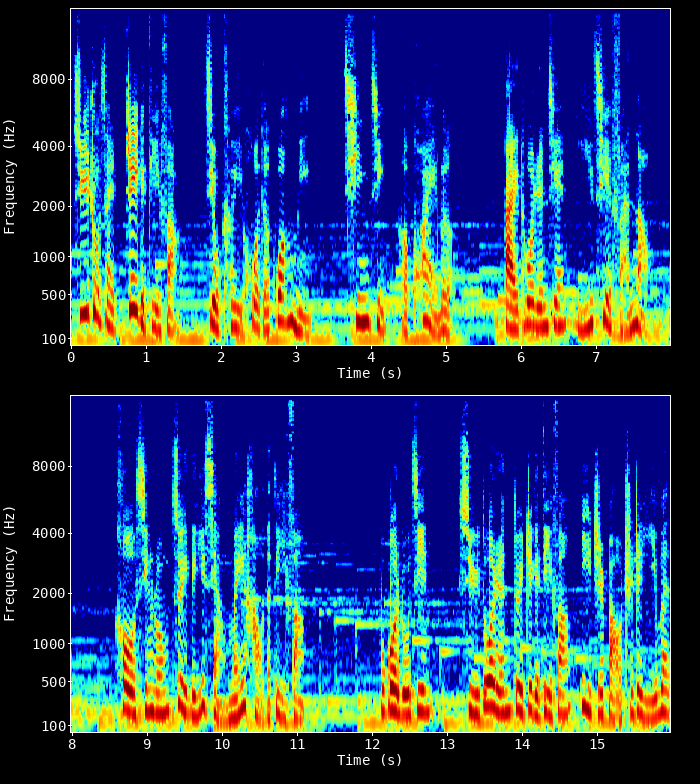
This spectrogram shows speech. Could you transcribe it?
居住在这个地方就可以获得光明、清净和快乐，摆脱人间一切烦恼。后形容最理想美好的地方。不过，如今许多人对这个地方一直保持着疑问，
